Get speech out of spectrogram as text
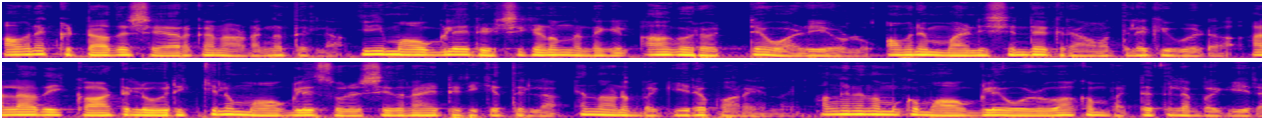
അവനെ കിട്ടാതെ ഷേർഖാൻ അടങ്ങത്തില്ല. ഇനി മൗഗ്ലിയെ രക്ഷിക്കണം എന്നുണ്ടെങ്കിൽ ആകെ ഒരൊറ്റ വഴിയേ ഉള്ളൂ. അവനെ മനുഷ്യന്റെ ഗ്രാമത്തിലേക്ക് വിടുക. അല്ലാതെ ഈ കാട്ടിൽ ഒരിക്കലും മൗഗ്ലി സുരക്ഷിതനായിട്ടിരിക്കത്തില്ല എന്നാണ് ബഗീര പറയുന്നത്. അങ്ങനെ നമുക്ക് മൗഗ്ലിയെ ഒഴിവാക്കാൻ പറ്റത്തില്ല ബഗീര.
